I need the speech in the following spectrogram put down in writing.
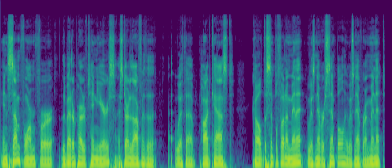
in some form for the better part of 10 years. I started off with a with a podcast called The Simple Photo Minute. It was never simple, it was never a minute.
